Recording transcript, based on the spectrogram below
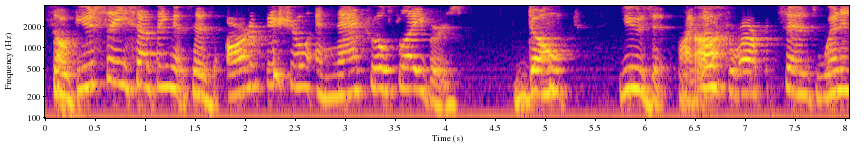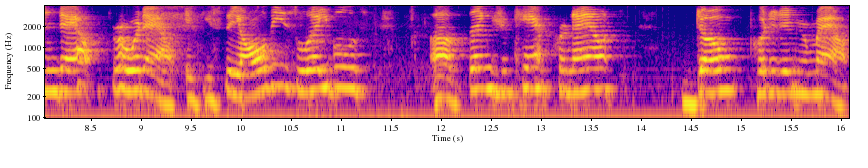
so if you see something that says artificial and natural flavors, don't use it. Like Oh. Dr. Robert says, when in doubt, throw it out. If you see all these labels of things you can't pronounce, don't put it in your mouth.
